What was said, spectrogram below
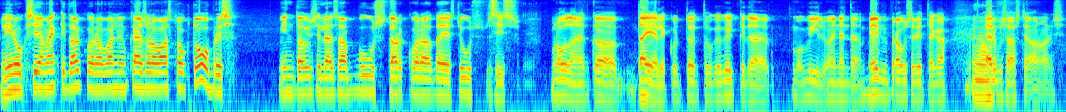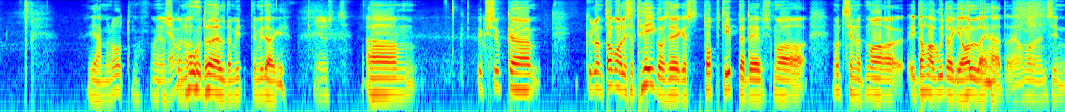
Linuxi ja Maci tarkvara valmib käesoleva aasta oktoobris. Windowsile saab uus tarkvara, täiesti uus, siis ma loodan, et ka täielikult töötav ka kõikide mobiil- või nende veebibrauseritega järgmise aasta jaanuaris. jääme lootma, ma ei jääme oska muud öelda mitte midagi. just um,. üks sihuke, küll on tavaliselt Heigo see, kes top tippe teeb, siis ma mõtlesin, et ma ei taha kuidagi alla jääda ja ma olen siin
